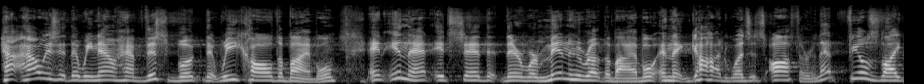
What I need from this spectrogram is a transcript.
How, how is it that we now have this book that we call the Bible? And in that, it said that there were men who wrote the Bible and that God was its author. And that feels like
